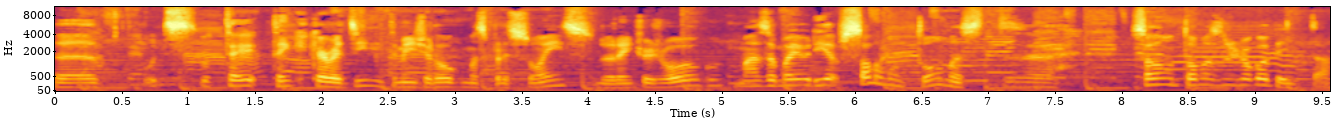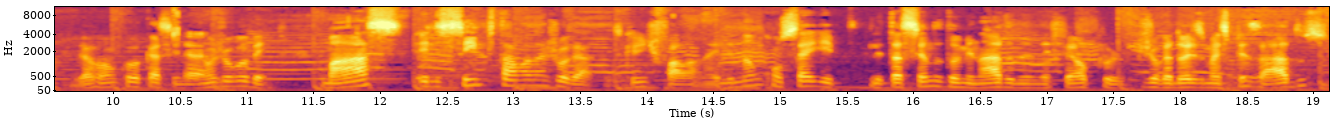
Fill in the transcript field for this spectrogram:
Ah, o o Tank Carradine também gerou algumas pressões durante o jogo, mas a maioria. Solomon Thomas. ah, Solomon Thomas não jogou bem, tá? Já vamos colocar assim, É. não jogou bem. Mas ele sempre estava na jogada, isso que a gente fala, né? Ele não consegue. Ele está sendo dominado na NFL por jogadores mais pesados,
